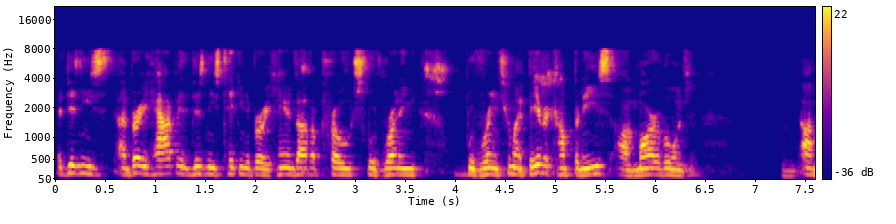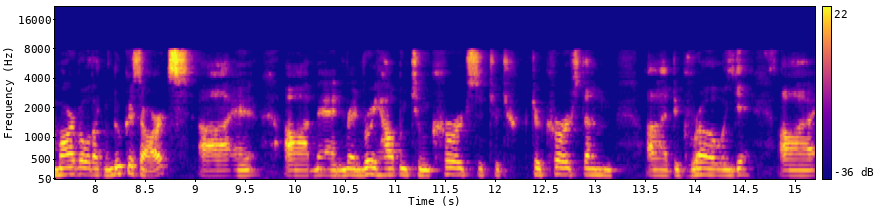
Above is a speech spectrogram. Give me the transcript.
that Disney's. I'm very happy that Disney's taking a very hands-off approach with running with running two of my favorite companies, uh, Marvel and uh, Marvel, like LucasArts, uh, and, um, and and really helping to encourage to, to, to encourage them uh, to grow and get uh,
